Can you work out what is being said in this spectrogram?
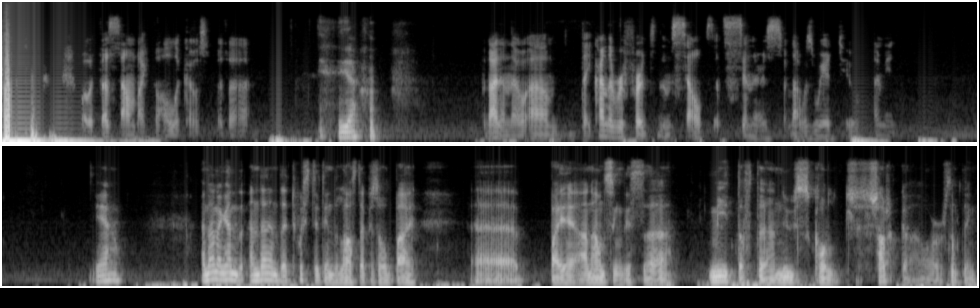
well, it does sound like the Holocaust, but uh, Yeah. but I don't know. Um, they kind of referred to themselves as sinners, so that was weird too. I mean, Yeah. And then again, and then they twisted in the last episode by uh, by announcing this uh, meat of the nous called Sharka or something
